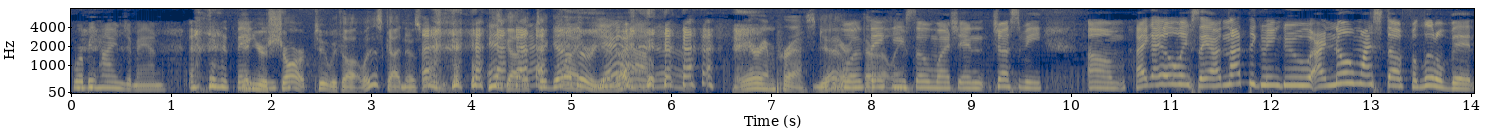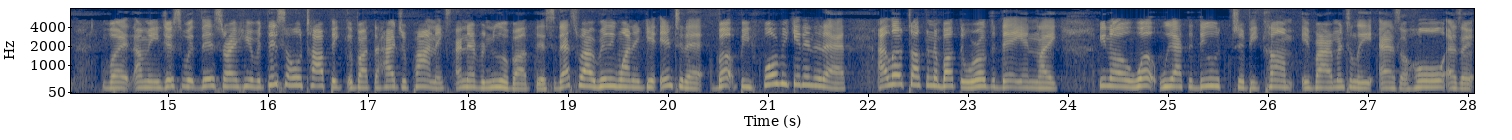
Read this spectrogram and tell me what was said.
we're behind you, man. Thank and you're you. sharp too. We thought, well, this guy knows. What he's got it together. You know. yeah. We're impressed. Yeah. very Well, thank you so much. And trust me, um, like I always say, I'm not the green guru. I know my stuff a little bit, but I mean, just with this right here, with this whole topic about the hydroponics, I never knew about this. So that's why I really want to get into that. But before we get into that, I love talking about the world today and like, you know, what we have to do to become environmentally as a whole, as a,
